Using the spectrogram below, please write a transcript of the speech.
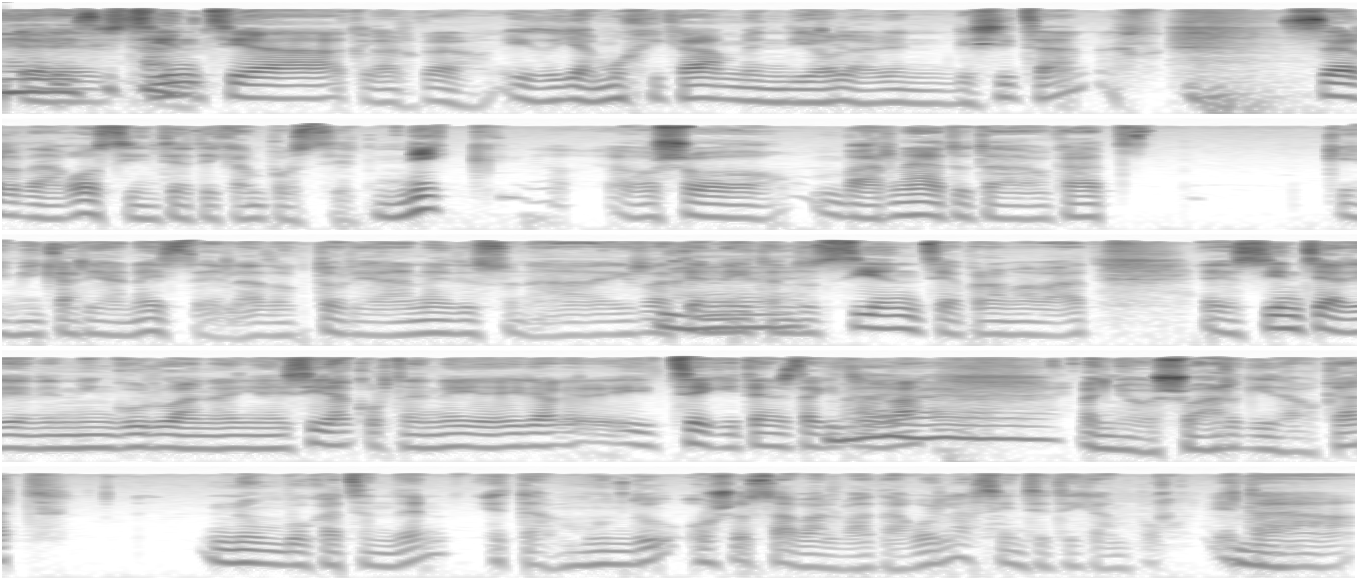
eh, zientzia, claro, claro, idoia mugika mendiolaren bizitzan, zer dago zientziatik kanpo? Nik oso barneatuta daukat kimikaria naiz dela doktorea nahi duzuna irratean bai. egiten dut zientzia programa bat. E, zientziaren inguruan naiz irakurtzen hitz egiten ez dakit bai, bai, baina oso argi daukat nun bukatzen den eta mundu oso zabal bat dagoela zientziatik kanpo. Eta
